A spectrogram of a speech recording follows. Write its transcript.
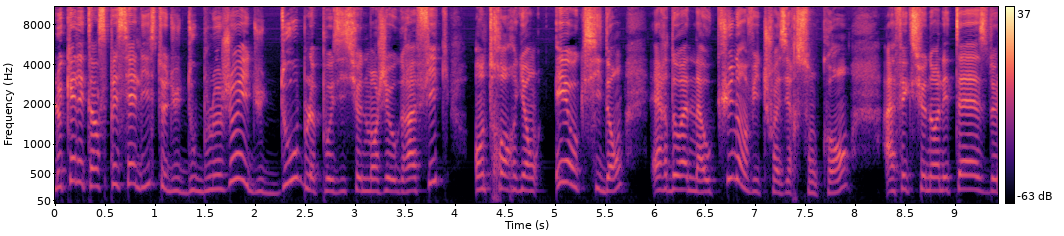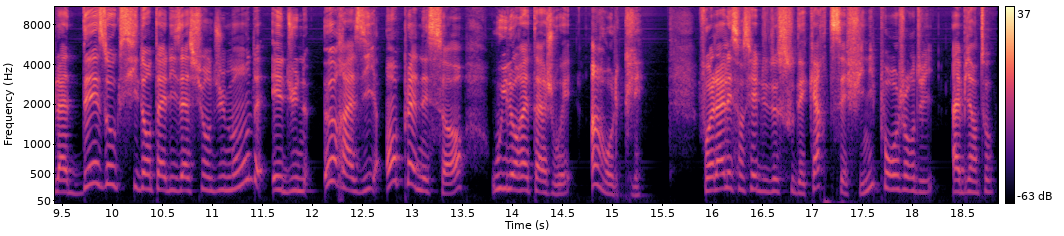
lequel est un spécialiste du double jeu et du double positionnement géographique entre Orient et Occident. Erdogan n'a aucune envie de choisir son camp, affectionnant les thèses de la désoccidentalisation du monde et d'une Eurasie en plein essor où il aurait à jouer un rôle clé. Voilà l'essentiel du dessous des cartes, c'est fini pour aujourd'hui. À bientôt.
